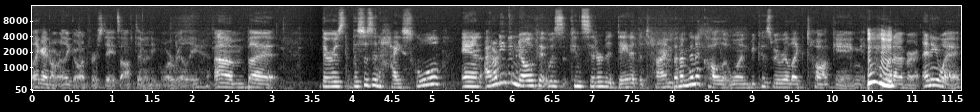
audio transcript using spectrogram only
like I don't really go on first dates often anymore, really. Um, but there was this was in high school, and I don't even know if it was considered a date at the time, but I'm gonna call it one because we were like talking, Mhm. whatever. Anyway.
